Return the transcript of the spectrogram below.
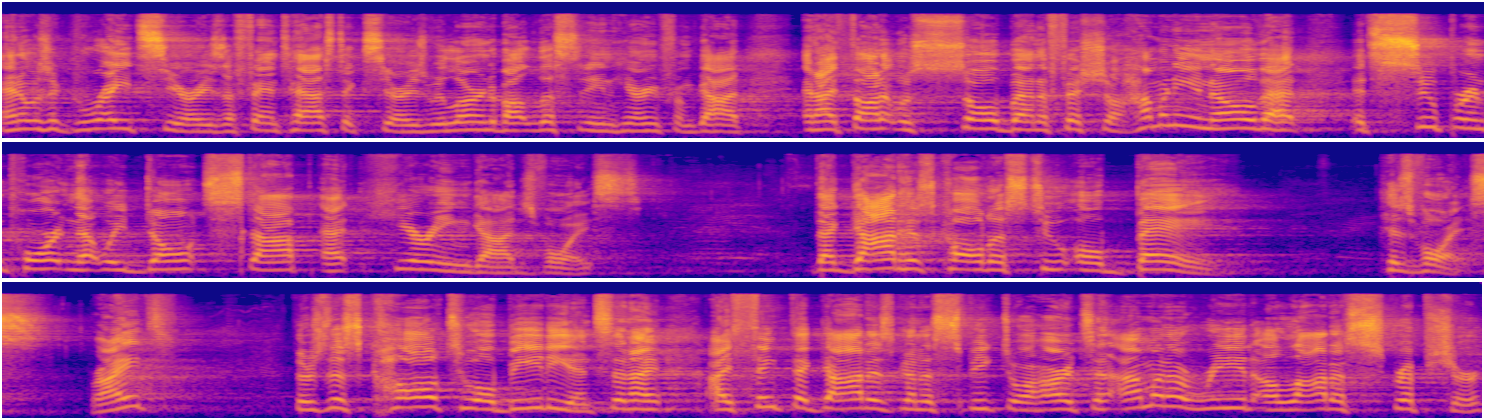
And it was a great series, a fantastic series. We learned about listening and hearing from God. And I thought it was so beneficial. How many of you know that it's super important that we don't stop at hearing God's voice? That God has called us to obey his voice, right? There's this call to obedience, and I, I think that God is going to speak to our hearts. And I'm going to read a lot of scripture,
